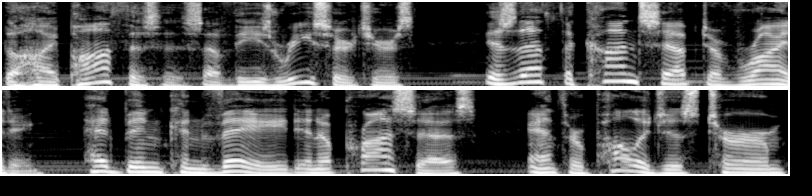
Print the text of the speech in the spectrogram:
The hypothesis of these researchers is that the concept of writing had been conveyed in a process anthropologists term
